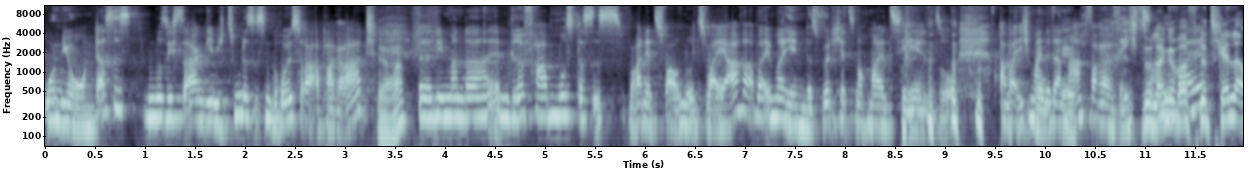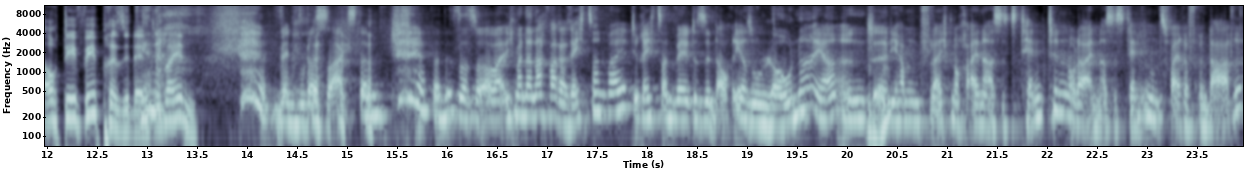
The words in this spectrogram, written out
Union. Das ist, muss ich sagen, gebe ich zu, das ist ein größerer Apparat, ja. äh, den man da im Griff haben muss. Das ist, waren jetzt zwar nur zwei Jahre, aber immerhin. Das würde ich jetzt noch mal zählen. So. Aber ich meine, okay. danach war er Rechtsanwalt. Solange war Fritz Keller auch DFW-Präsident, genau. immerhin. Wenn du das sagst, dann, dann ist das so. Aber ich meine, danach war er Rechtsanwalt. Die Rechtsanwälte sind auch eher so Loner, ja. Und äh, mhm. die haben vielleicht noch eine Assistentin oder einen Assistenten und zwei Referendare.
